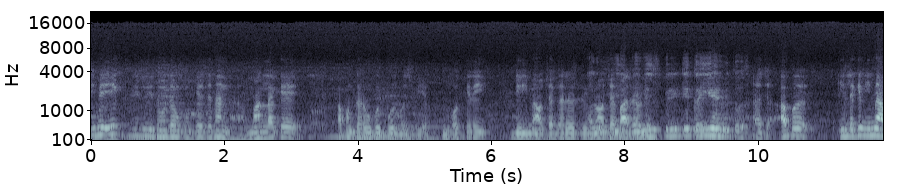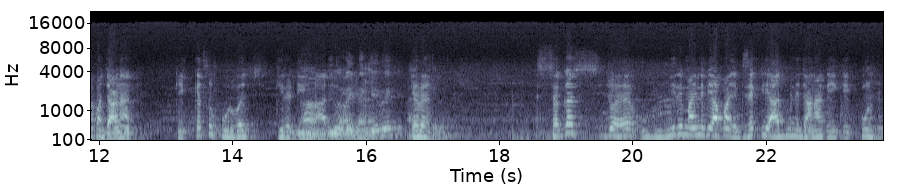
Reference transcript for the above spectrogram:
इमे एक चीज़ भी समझता हूँ कि जैसा मान ला के अपन घरों कोई पूर्वज भी हो और कि डील में आओ चाहे घर डील में आओ चाहे बाहर रहो स्पिरिट कई है अभी तो। अच्छा अब लेकिन इमे आप जाना कि कैसे पूर्वज की रे डील रही तो हो केवे सगस जो है मेरे मायने भी आप एग्जैक्टली आदमी ने जाना कहीं कि कौन है?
